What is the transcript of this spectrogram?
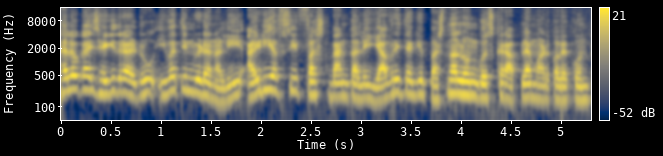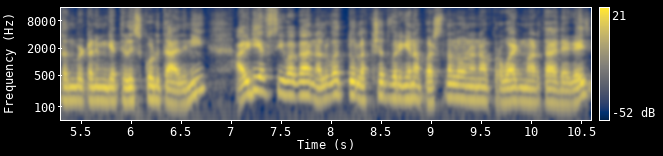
ಹಲೋ ಗೈಸ್ ಹೇಗಿದ್ರೆ ಎಲ್ರು? ಇವತ್ತಿನ ವಿಡಿಯೋನಲ್ಲಿ I D F C first ಬ್ಯಾಂಕಲ್ಲಿ ಯಾವ ರೀತಿಯಾಗಿ ಪರ್ಸನಲ್ ಲೋನ್ಗೋಸ್ಕರ ಅಪ್ಲೈ ಮಾಡ್ಕೋಬೇಕು ಅಂತಂದ್ಬಿಟ್ಟು ನಿಮಗೆ ತಿಳಿಸ್ಕೊಡ್ತಾ ಇದ್ದೀನಿ. ಐ ಡಿ ಎಫ್ ಸಿ ಇವಾಗ ನಲವತ್ತು ಲಕ್ಷದವರೆಗಿನ ಪರ್ಸನಲ್ ಲೋನನ್ನು ಪ್ರೊವೈಡ್ ಮಾಡ್ತಾ ಇದೆ ಗೈಸ್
